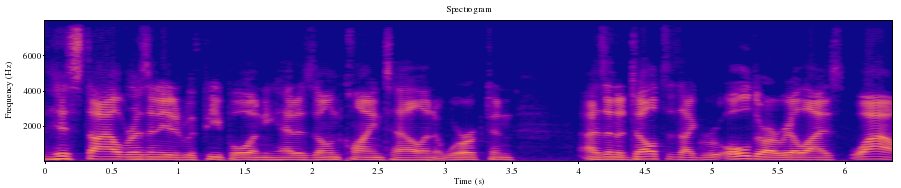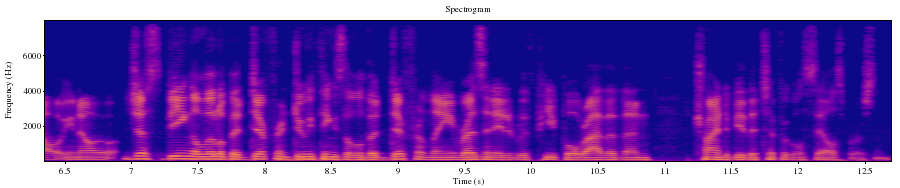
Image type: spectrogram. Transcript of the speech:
his style resonated with people and he had his own clientele and it worked. And as an adult, as I grew older, I realized wow, you know, just being a little bit different, doing things a little bit differently, resonated with people rather than trying to be the typical salesperson.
